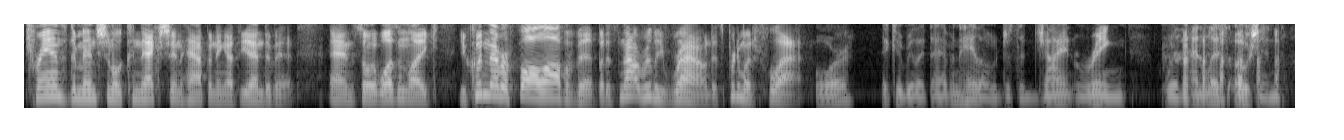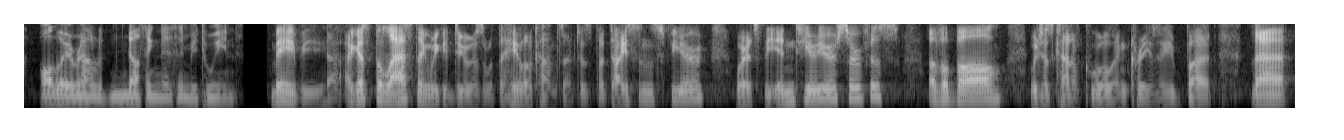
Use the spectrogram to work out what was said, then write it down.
trans-dimensional connection happening at the end of it. And so it wasn't like you couldn't ever fall off of it, but it's not really round. It's pretty much flat. Or it could be like they have in Halo, just a giant ring with endless ocean all the way around with nothingness in between. Maybe. Yeah, I guess the last thing we could do is with the Halo concept is the Dyson sphere, where it's the interior surface of a ball, which is kind of cool and crazy. But that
